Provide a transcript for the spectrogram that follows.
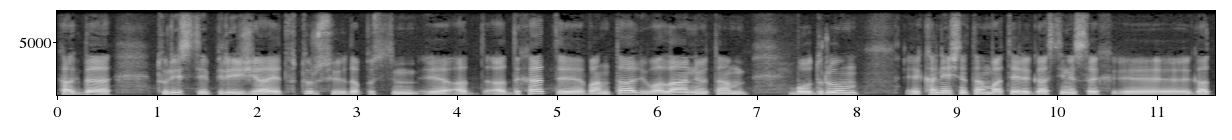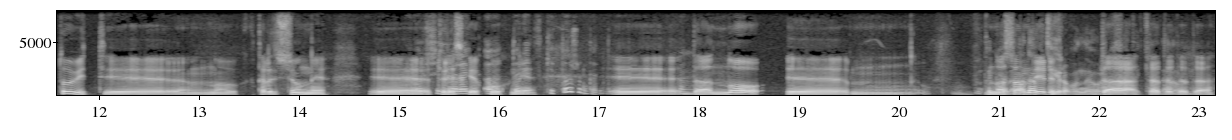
когда туристы приезжают в Турцию, допустим, э, отдыхать э, в Анталию, в Аланию, там, Бодрум, Конечно, там в отеле, гостиницах э, готовят э, ну, традиционные э, турецкие европе... кухни. А, турецкие тоже готовят? Э, ага. Да, но э, на самом деле, да, да, да, да, да,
